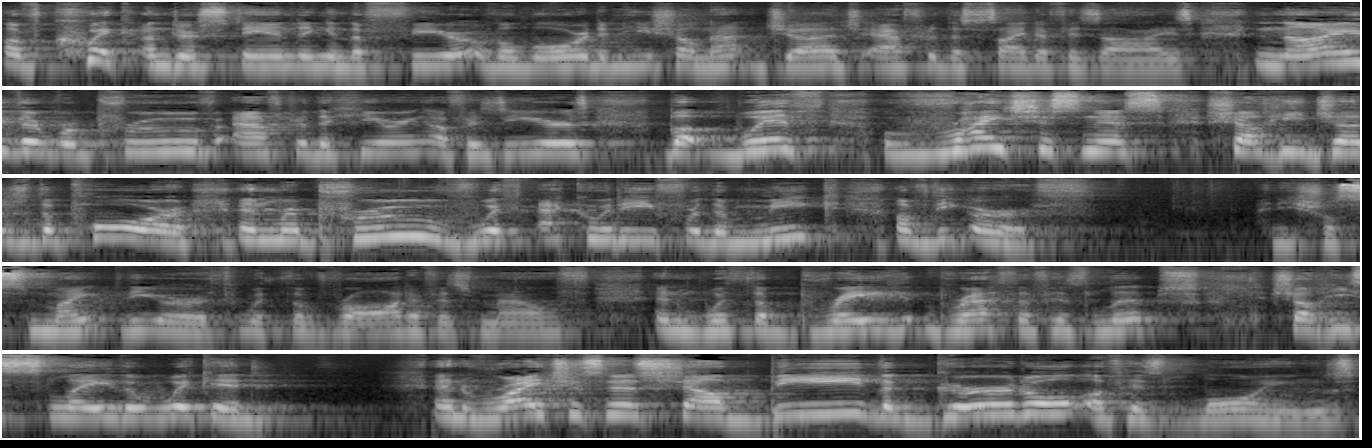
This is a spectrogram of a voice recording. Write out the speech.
of quick understanding in the fear of the Lord, and he shall not judge after the sight of his eyes, neither reprove after the hearing of his ears, but with righteousness shall he judge the poor, and reprove with equity for the meek of the earth. And he shall smite the earth with the rod of his mouth, and with the breath of his lips shall he slay the wicked. And righteousness shall be the girdle of his loins,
